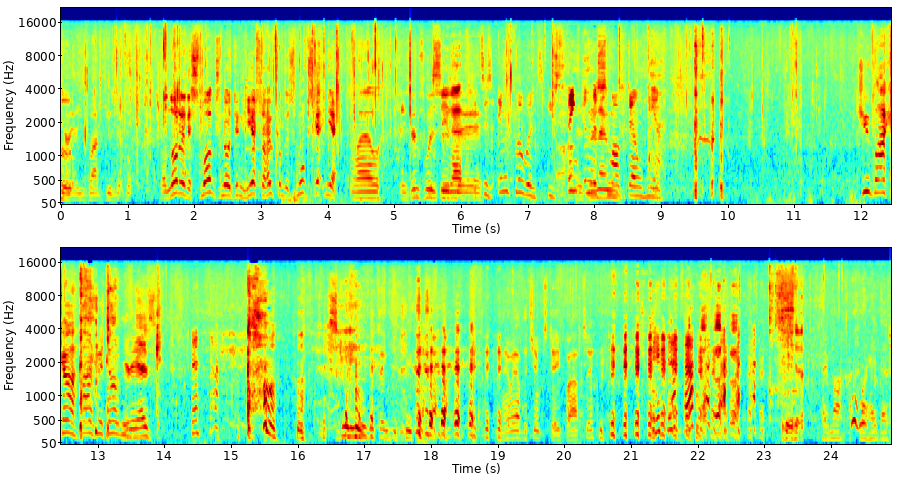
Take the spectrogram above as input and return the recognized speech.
Carry these barbecues get hot. Well, none of the smog's not down here, so how come the smoke's getting you? Well, His influence see is, that? uh, It's his influence. He's is thinking the renowned. smog down here. Chewbacca has returned. Here he is. Scary movie thing. Now we have the chimps tea party. yeah. Hey, my, my head is.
